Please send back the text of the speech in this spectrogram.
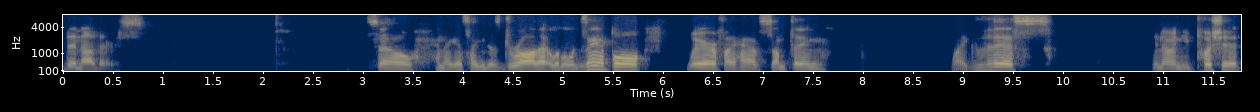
than others. So, and I guess I can just draw that little example where if I have something like this, you know, and you push it,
